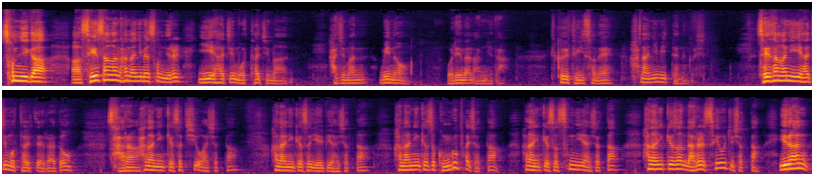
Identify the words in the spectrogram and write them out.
섭리가 아, 세상은 하나님의 섭리를 이해하지 못하지만 하지만 we know 우리는 압니다. 그 뒤선에 하나님이 있다는 것입니다. 세상은 이해하지 못할 때라도 사랑 하나님께서 치유하셨다. 하나님께서 예비하셨다. 하나님께서 공급하셨다. 하나님께서 승리하셨다. 하나님께서 나를 세워주셨다. 이러한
